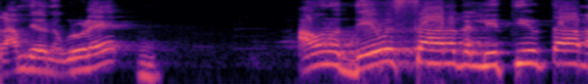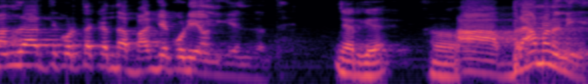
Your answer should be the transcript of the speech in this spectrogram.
ರಾಮದೇವನ ಗುರುಗಳೇ ಅವನು ದೇವಸ್ಥಾನದಲ್ಲಿ ತೀರ್ಥ ಮಂಗಳಾರತಿ ಕೊಡ್ತಕ್ಕಂಥ ಭಾಗ್ಯ ಕೊಡಿ ಅವನಿಗೆ ಅಂದ್ರಂತೆ. ಯಾರಿಗೆ? ಆ ಬ್ರಾಹ್ಮಣನಿಗೆ.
